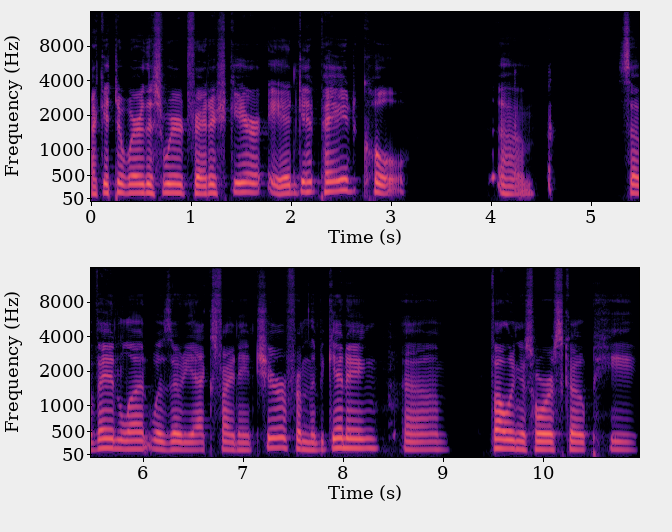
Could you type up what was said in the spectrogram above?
I get to wear this weird fetish gear and get paid. Cool. Um, so Van Lunt was Zodiac's financier from the beginning. Um, following his horoscope, he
